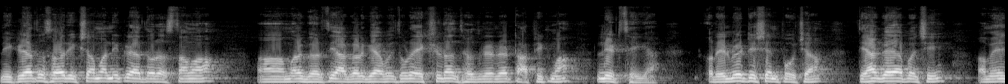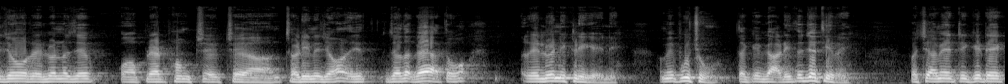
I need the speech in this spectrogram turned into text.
નીકળ્યા તો સર રિક્ષામાં નીકળ્યા તો રસ્તામાં અમારા ઘરથી આગળ ગયા પછી થોડો એક્સિડન્ટ થયો એટલે ટ્રાફિકમાં લેટ થઈ ગયા. રેલવે સ્ટેશન પહોંચ્યા. ત્યાં ગયા પછી અમે જો રેલવેનો જે પ્લેટફોર્મ ચડીને જવા, એ જતા ગયા તો રેલવે નીકળી ગયેલી. અમે પૂછ્યું તો કે ગાડી તો જતી રહી. પછી અમે ટિકિટ એક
